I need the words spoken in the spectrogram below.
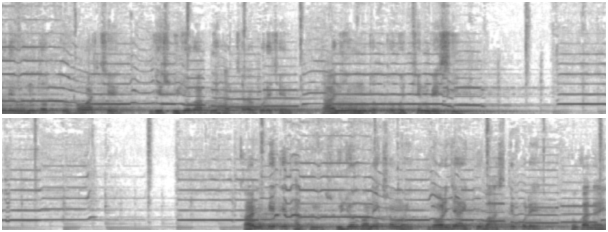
করে অনুতপ্ত হওয়ার চেয়ে যে সুযোগ আপনি হাতছাড়া করেছেন, তা নিয়ে অনুতপ্ত হচ্ছেন বেশি। কান পেতে থাকুন। সুযোগ অনেক সময় দরজায় খুব আস্তে করে ঠোকা দেয়।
